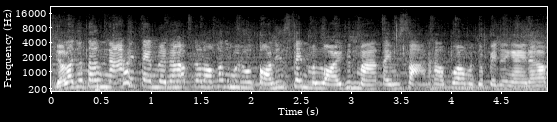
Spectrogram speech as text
เดี๋ยวเราจะเติมน้ำให้เต็มเลยนะครับ แล้วเราก็จะมาดูตอนที่เส้นมันลอยขึ้นมาเต็มสระนะครับว่ามันจะเป็นยังไงนะครับ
